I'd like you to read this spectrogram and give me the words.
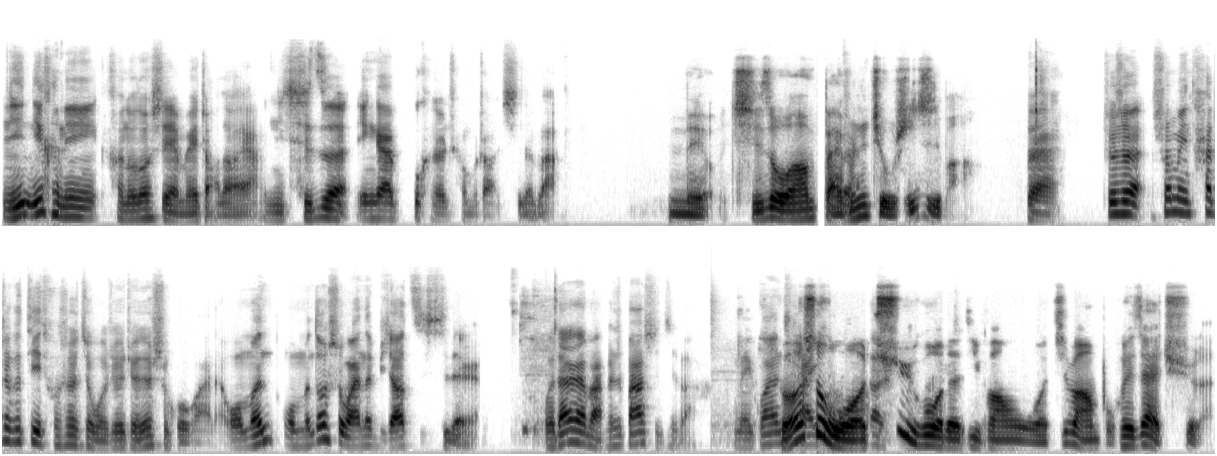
你你肯定很多东西也没找到呀，你旗子应该不可能全部找齐的吧？没有旗子，我好像百分之九十几吧。对，就是说明他这个地图设计，我觉得绝对是过关的。我们我们都是玩的比较仔细的人，我大概百分之八十几吧。每关主要是我去过的地方，我基本上不会再去了，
